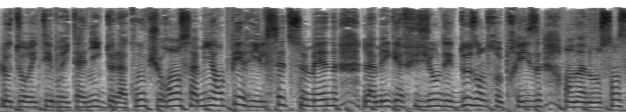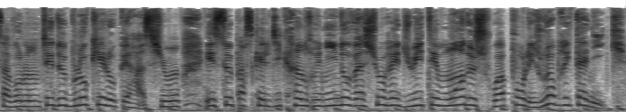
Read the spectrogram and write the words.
L'autorité britannique de la concurrence a mis en péril cette semaine la méga fusion des deux entreprises en annonçant sa volonté de bloquer l'opération et ce parce qu'elle dit craindre une innovation réduite et moins de choix pour les joueurs britanniques.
